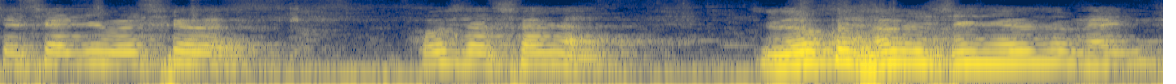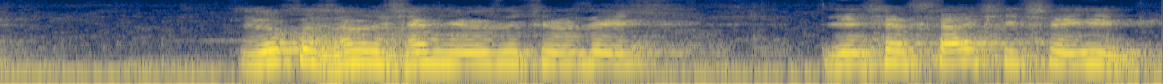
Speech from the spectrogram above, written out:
त्याच्या दिवस होत असताना लोकसभेची निवडणूक झाली. लोकसभेच्या निवडणुकीमध्ये देशात काय शिक्षण येईल?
